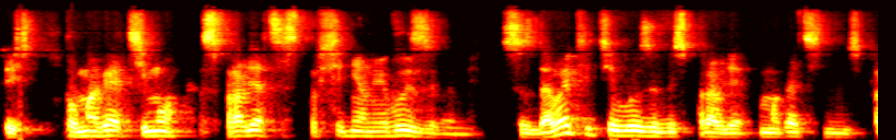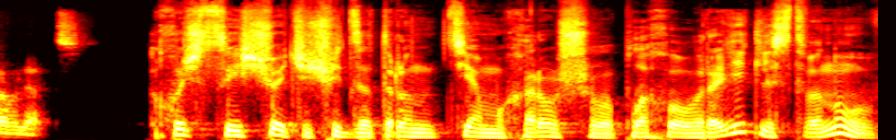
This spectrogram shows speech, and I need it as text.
То есть помогать ему справляться с повседневными вызовами, создавать эти вызовы, справлять, помогать с ними справляться. Хочется еще чуть-чуть затронуть тему хорошего, плохого родительства. Ну,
